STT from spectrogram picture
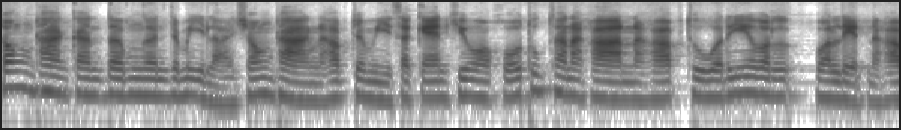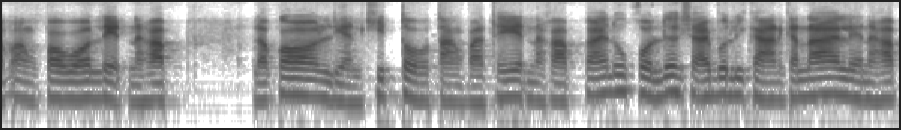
ช่องทางการเติมเงินจะมีหลายช่องทางนะครับ จะมีสแกน QR Code ทุกธนาคารนะครับทูวารี่วอลเล็ตนะครับอังเปาวอลเล็ตนะครับ แล้วก็เหรียญคริปโตต่างประเทศนะครับก็ให้ทุกคนเลือกใช้บริการกันได้เลยนะครับ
